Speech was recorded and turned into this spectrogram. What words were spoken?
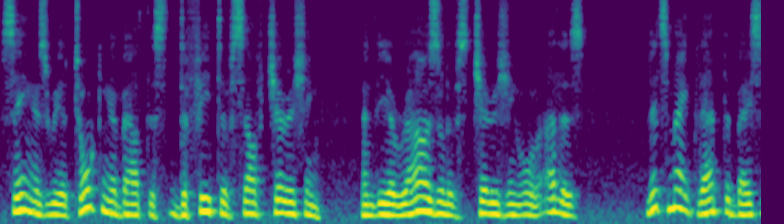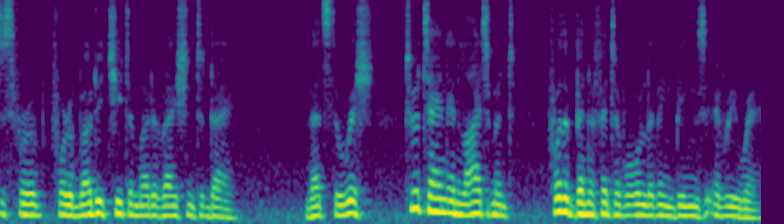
Seeing as we are talking about this defeat of self-cherishing and the arousal of cherishing all others, let's make that the basis for a, for a bodhicitta motivation today. That's the wish to attain enlightenment for the benefit of all living beings everywhere.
